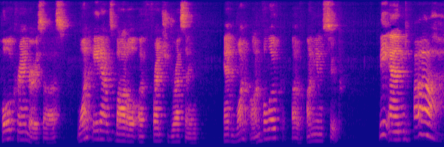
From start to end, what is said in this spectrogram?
whole cranberry sauce, one eight ounce bottle of French dressing, and one envelope of onion soup. The end. Oh.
